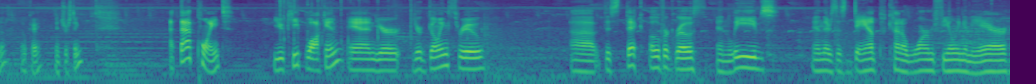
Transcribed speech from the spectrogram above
like, "Oh, okay, interesting. At that point, you keep walking, and you're you're going through uh, this thick overgrowth and leaves, and there's this damp, kind of warm feeling in the air.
